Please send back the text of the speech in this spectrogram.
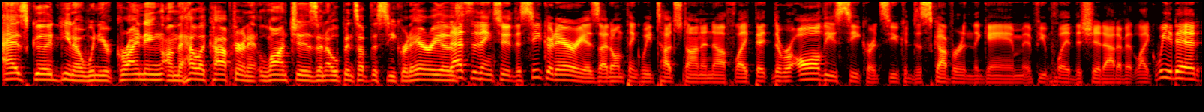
as good, you know, when you're grinding on the helicopter and it launches and opens up the secret areas. That's the thing too. The secret areas, I don't think we touched on enough. Like that, there were all these secrets you could discover in the game if you played the shit out of it, like we did.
